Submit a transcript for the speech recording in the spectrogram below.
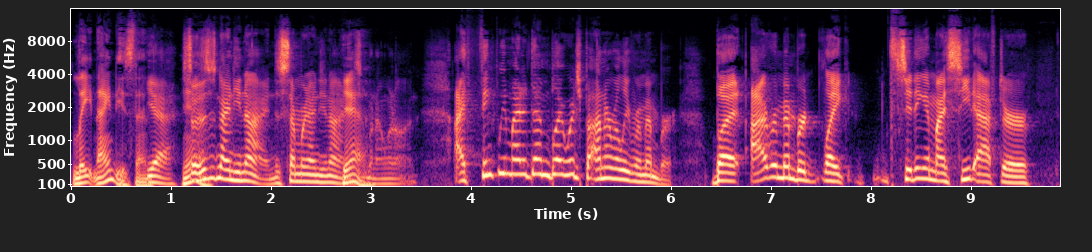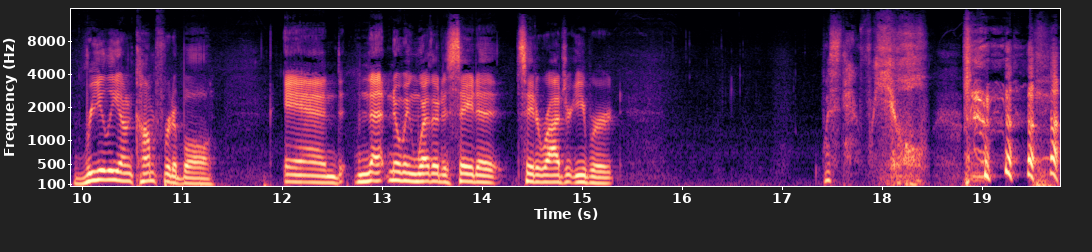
late '90s then. Yeah. So this is '99. December '99 Yeah. is when I went on. I think we might have done Blair Witch, but I don't really remember. But I remembered like sitting in my seat after, really uncomfortable, and not knowing whether to say to say to Roger Ebert, "Was that real?"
